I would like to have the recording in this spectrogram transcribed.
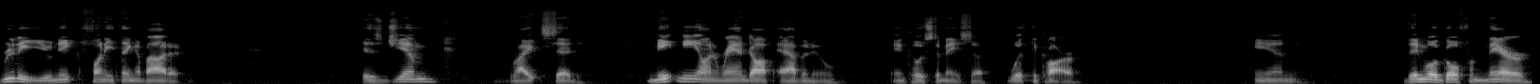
really unique, funny thing about it is Jim Wright said, "Meet me on Randolph Avenue in Costa Mesa with the car, and then we'll go from there."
